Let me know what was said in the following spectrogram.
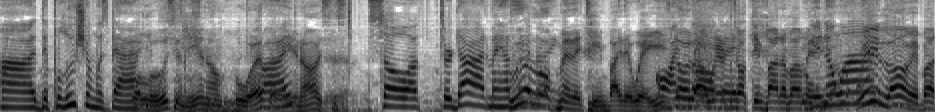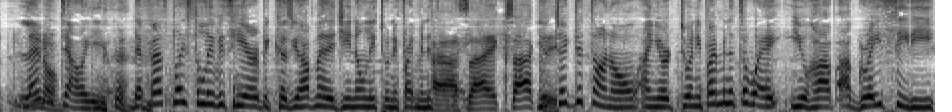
uh, the pollution was bad. Pollution, you know, weather, Right? you know, it's just. So after that, my We husband and love I- Medellin, by the way. It's Oh, I not that love we're it. talking bad about Medellin. You know what? We love it, but Let you know. me tell you, the best place to live is here because you have Medellin only 25 minutes As- away. exactly. You take the tunnel and you're 25 minutes away. You have a great city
